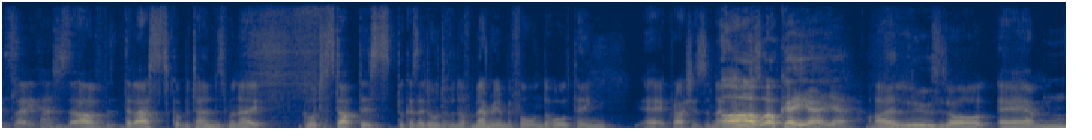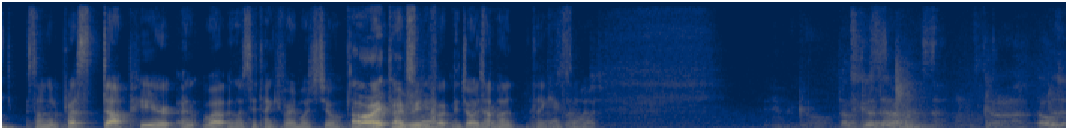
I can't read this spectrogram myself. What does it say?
slightly conscious of the last couple of times when I go to stop this because I don't have enough memory on my phone. The whole thing uh, crashes and I Oh, lose. well, okay, yeah, yeah. Well, I then- lose it all. Um, Mm. So I'm going to press stop here. And, well, I'm going to say thank you very much, Joe. All right, I, I thanks really fucking enjoyed Thanks, that, man. Thank you so very much. much. That's good. That Oh, is it?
